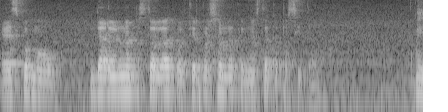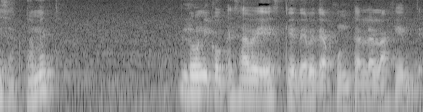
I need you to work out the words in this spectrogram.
Es como darle una pistola a cualquier persona que no está capacitada. Exactamente. Lo único que sabe es que debe de apuntarle a la gente.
